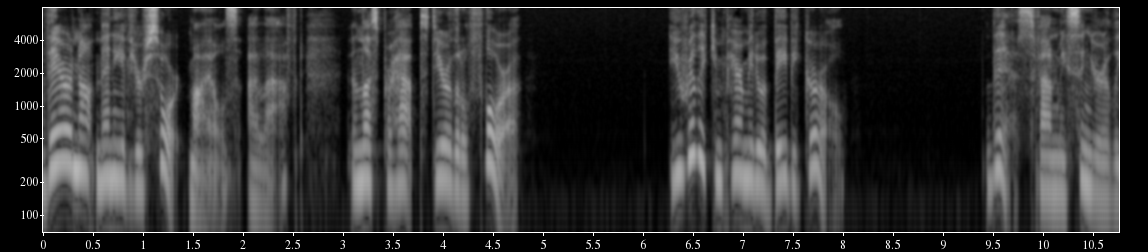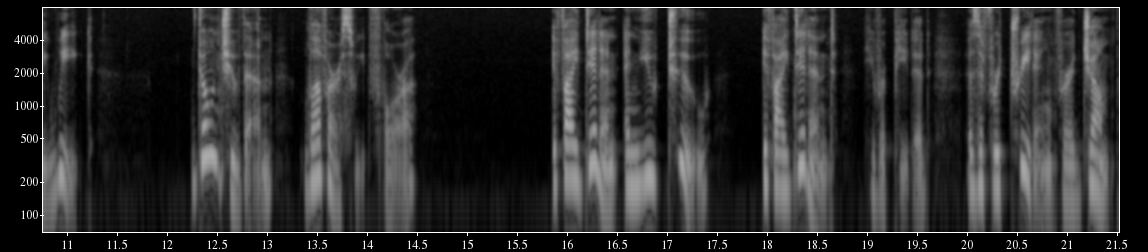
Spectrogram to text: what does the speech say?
There are not many of your sort, Miles, I laughed, unless perhaps dear little Flora. You really compare me to a baby girl. This found me singularly weak. Don't you, then, love our sweet Flora? If I didn't, and you too, if I didn't, he repeated, as if retreating for a jump,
